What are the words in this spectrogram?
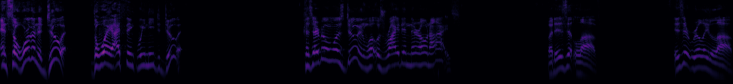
And so we're going to do it the way I think we need to do it. Because everyone was doing what was right in their own eyes. But is it love? Is it really love?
